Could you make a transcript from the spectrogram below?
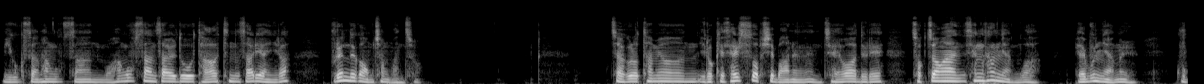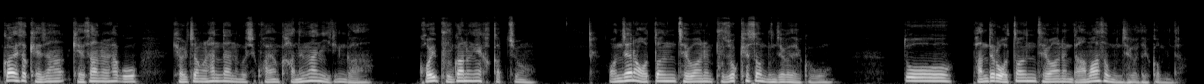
미국산, 한국산, 뭐, 한국산 쌀도 다 같은 쌀이 아니라 브랜드가 엄청 많죠. 자, 그렇다면 이렇게 셀 수 없이 많은 재화들의 적정한 생산량과 배분량을 국가에서 계산, 계산을 하고 결정을 한다는 것이 과연 가능한 일인가? 거의 불가능에 가깝죠. 언제나 어떤 재화는 부족해서 문제가 될 거고, 또 반대로 어떤 재화는 남아서 문제가 될 겁니다.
